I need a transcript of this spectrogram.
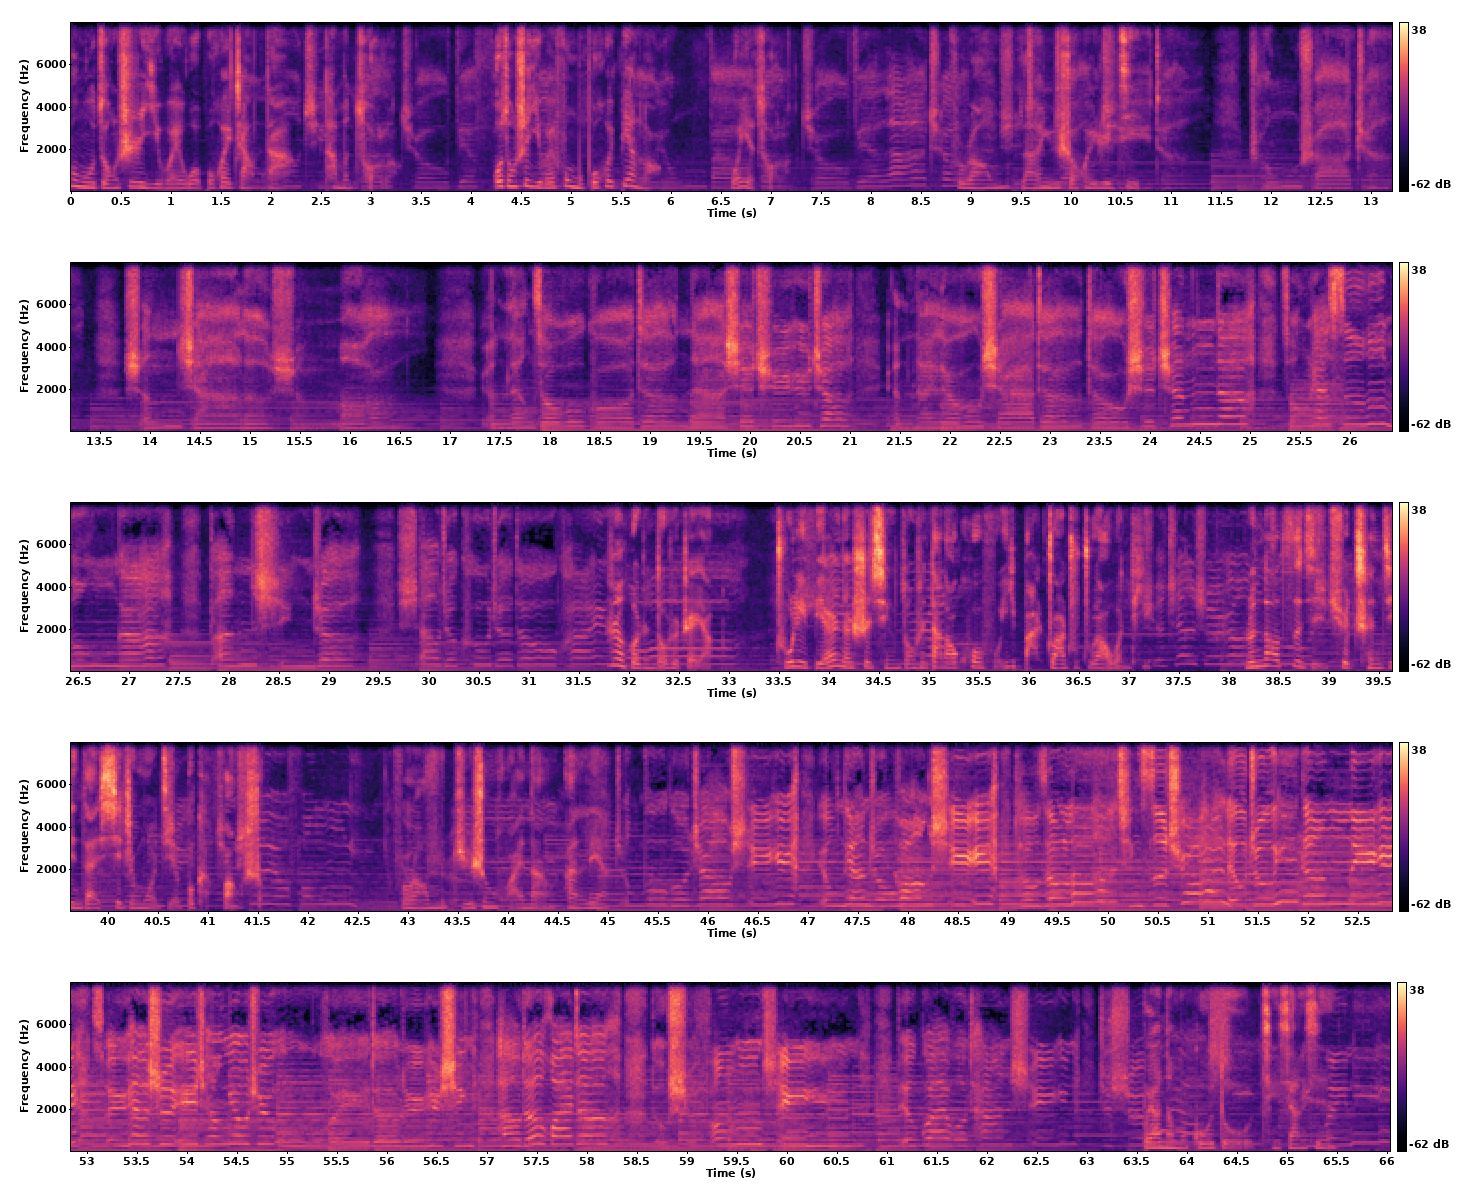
父母总是以为我不会长大，他们错了。我总是以为父母不会变老，我也错了。From 蓝雨手绘日记。冲刷着，剩下了什么？原谅走过的那些曲折，原来留下的都是真的。纵任何人都是这样。处理别人的事情总是大刀阔斧，一把抓住主要问题，轮到自己却沉浸在细枝末节不肯放手。From 橘生淮南暗恋。又念着往昔，偷走了青丝，却留住一个不要那么孤独，请相信，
